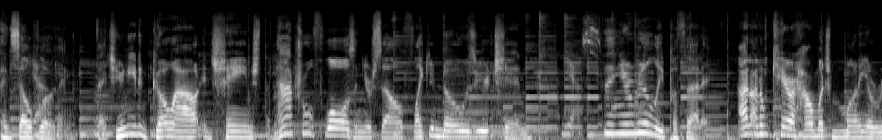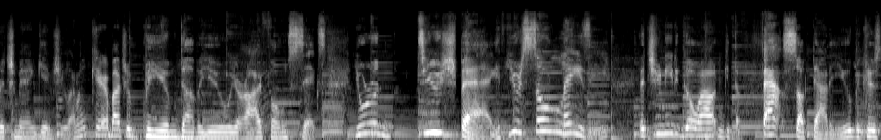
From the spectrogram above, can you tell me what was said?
and self-loathing yeah. that you need to go out and change the natural flaws in yourself, like your nose or your chin, yes, then you're really pathetic. I, I don't care how much money a rich man gives you. I don't care about your BMW or your iPhone 6. You're a douchebag. If you're so lazy that you need to go out and get the fat sucked out of you because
